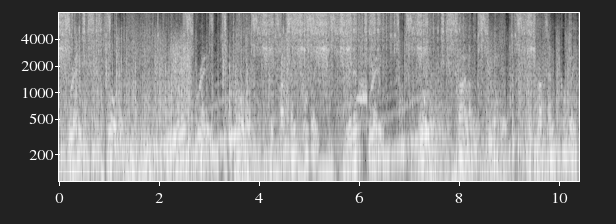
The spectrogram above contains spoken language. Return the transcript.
Unit ready. Building. Unit ready. Building. Construction complete. Unit ready. Building. Silos needed. Construction complete.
